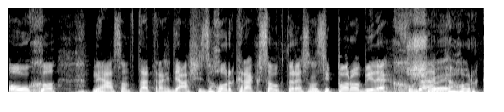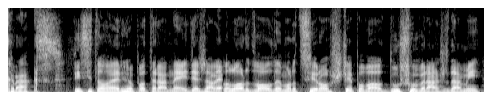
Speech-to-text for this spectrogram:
o ucho, nehal som v Tatrach ďalší z Horcraxov, ktoré som si porobil, jak chudák. Čo je Horcrax? Ty si toho Harryho Pottera nejdeš, ale Lord Voldemort si rozštepoval dušu vraždami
